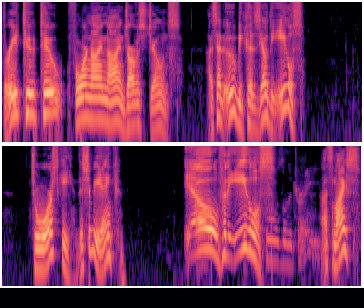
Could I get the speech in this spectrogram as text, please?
322 499 Jarvis Jones. I said ooh because yo, the Eagles. Jaworski, this should be ink. Yo, for the Eagles. Tools of the trade. That's nice.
